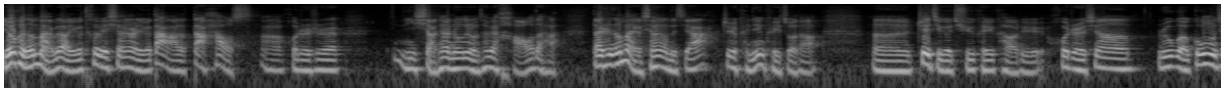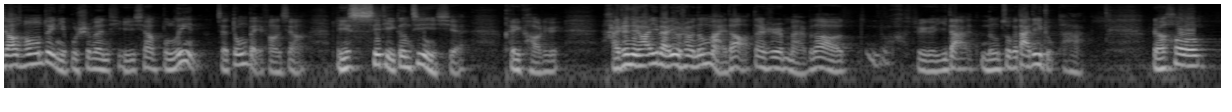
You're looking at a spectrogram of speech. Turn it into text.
有可能买不了一个特别像样一个大的大 house 啊，或者是你想象中那种特别豪的哈，但是能买个像样的家，这是肯定可以做到。嗯，这几个区可以考虑，或者像如果公共交通对你不是问题，像 b l i n 在东北方向，离 City 更近一些，可以考虑。还是那句话，一百六十万能买到，但是买不到这个一大能做个大地主的哈。然后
